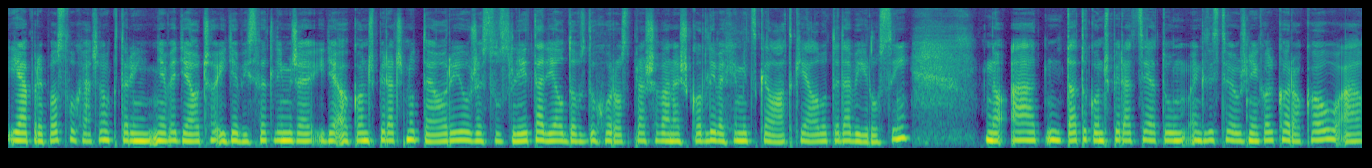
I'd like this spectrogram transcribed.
ja pre poslucháčov, ktorí nevedia, o čo ide, vysvetlím, že ide o konšpiračnú teóriu, že sú z lietadiel do vzduchu rozprašované škodlivé chemické látky alebo teda vírusy. No a táto konšpirácia tu existuje už niekoľko rokov a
